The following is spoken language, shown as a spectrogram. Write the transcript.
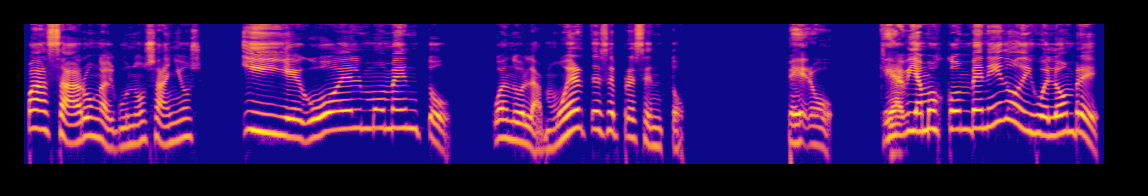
Pasaron algunos años y llegó el momento cuando la muerte se presentó. Pero, ¿qué habíamos convenido? dijo el hombre,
